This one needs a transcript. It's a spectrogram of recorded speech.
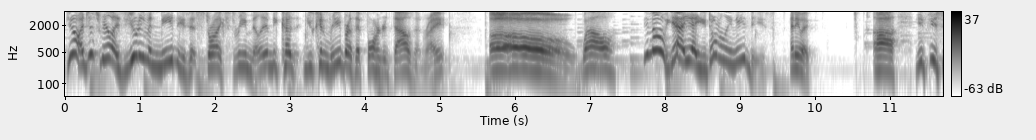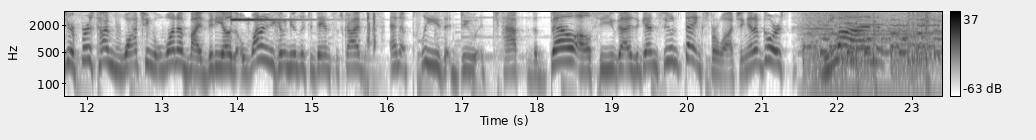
You know, I just realized you don't even need these at store like 3 million because you can rebirth at 400,000, right? Oh, well, you know, yeah, yeah, you don't really need these. Anyway, uh, if it's your first time watching one of my videos, why don't you become a noodler today and subscribe? And please do tap the bell. I'll see you guys again soon. Thanks for watching. And of course, Noodle on!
